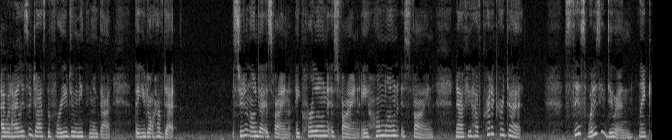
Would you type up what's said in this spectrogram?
I would highly suggest before you do anything like that that you don't have debt student loan debt is fine. A car loan is fine. A home loan is fine. Now, if you have credit card debt, sis, what is you doing? Like,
